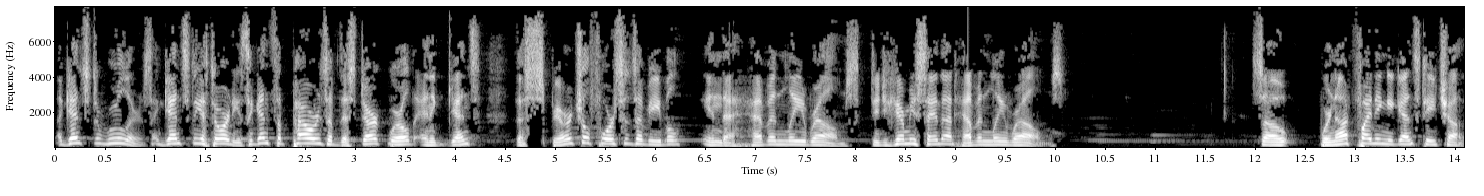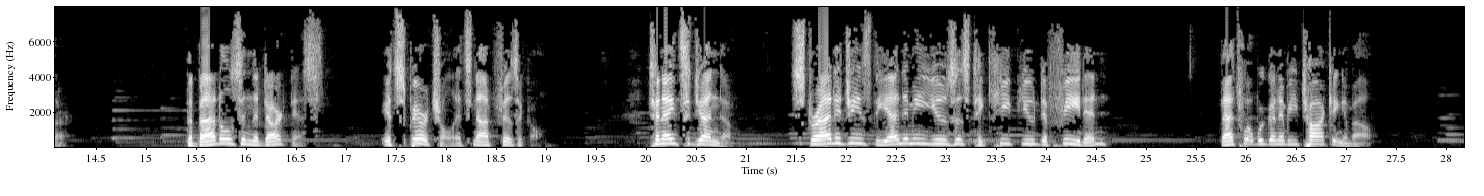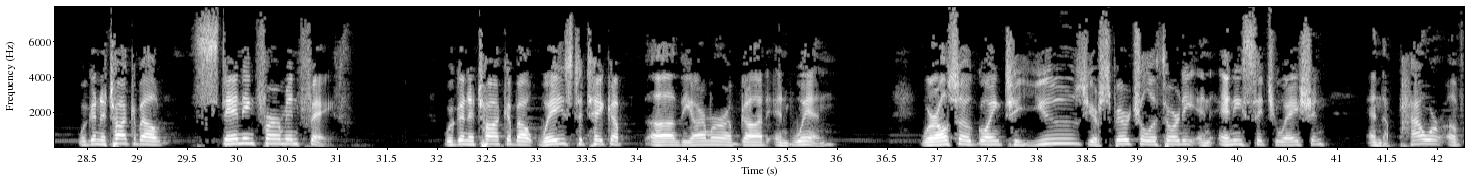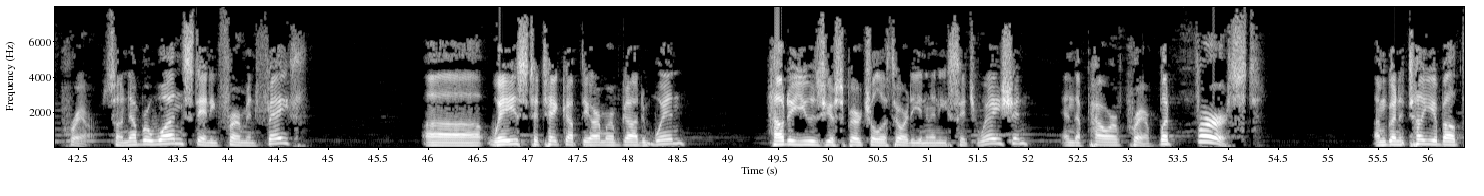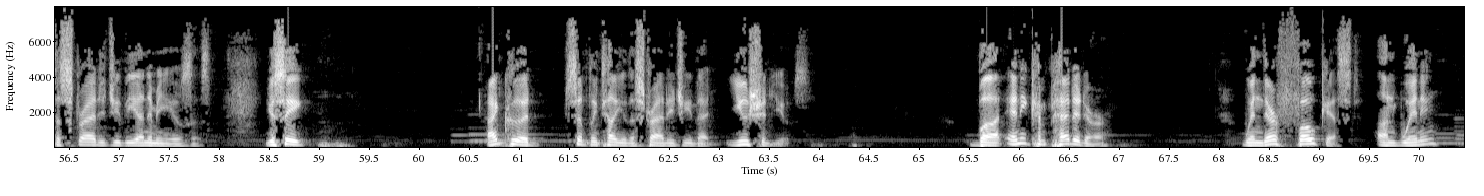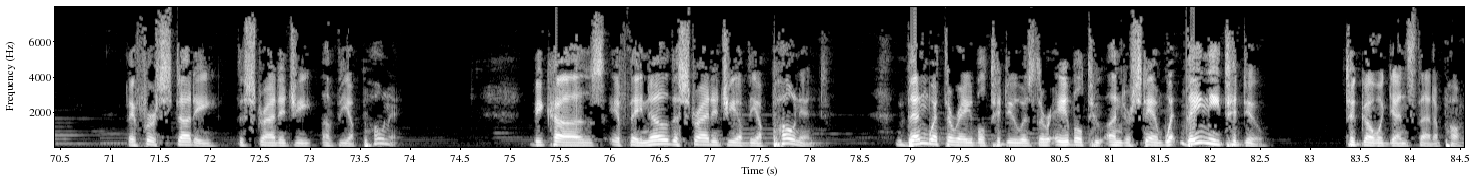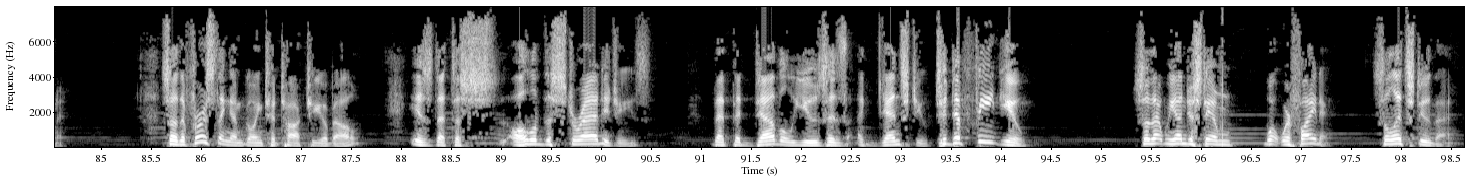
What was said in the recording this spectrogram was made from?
against the rulers, against the authorities, against the powers of this dark world, and against the spiritual forces of evil in the heavenly realms. Did you hear me say that? Heavenly realms. So, we're not fighting against each other. The battle's in the darkness. It's spiritual, it's not physical. Tonight's agenda. Strategies the enemy uses to keep you defeated. That's what we're going to be talking about. We're going to talk about standing firm in faith. We're going to talk about ways to take up uh, the armor of God and win. We're also going to use your spiritual authority in any situation and the power of prayer. So, number one, standing firm in faith. Uh, ways to take up the armor of God and win. How to use your spiritual authority in any situation and the power of prayer. But first, I'm going to tell you about the strategy the enemy uses. You see, I could simply tell you the strategy that you should use. But any competitor, when they're focused on winning, they first study the strategy of the opponent. Because if they know the strategy of the opponent, then what they're able to do is they're able to understand what they need to do to go against that opponent. So the first thing I'm going to talk to you about is that the, all of the strategies that the devil uses against you to defeat you so that we understand what we're fighting. So let's do that.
